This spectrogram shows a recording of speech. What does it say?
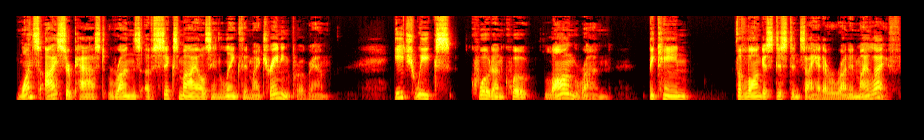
Once I surpassed runs of six miles in length in my training program, each week's quote unquote long run became the longest distance I had ever run in my life.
